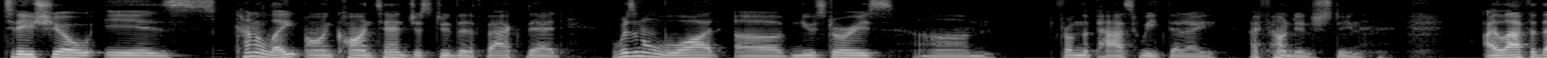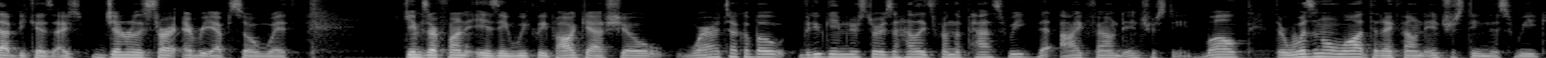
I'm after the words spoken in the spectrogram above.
today's show is kind of light on content just due to the fact that there wasn't a lot of news stories um, from the past week that I, I found interesting. I laugh at that because I generally start every episode with Games Are Fun is a weekly podcast show where I talk about video game news stories and highlights from the past week that I found interesting. Well, there wasn't a lot that I found interesting this week,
